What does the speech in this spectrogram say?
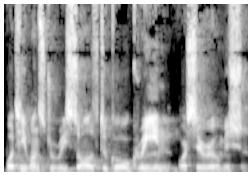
what he wants to resolve to go green or zero emission.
